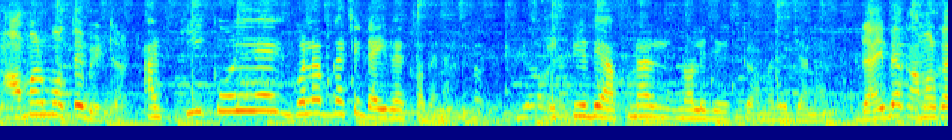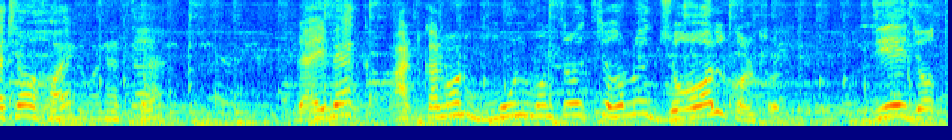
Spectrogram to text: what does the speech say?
আমার মতে বেটার আর কি করলে গোলাপ গাছে ডাইব্যাক হবে না? একটু যদি আপনার নলেজে একটু আমাদের জানান। ডাইব্যাক আমার কাছেও হয়। আচ্ছা। ডাইব্যাক আটকানোর মূল মন্ত্র হচ্ছে হলো জল কন্ট্রোল যে যত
